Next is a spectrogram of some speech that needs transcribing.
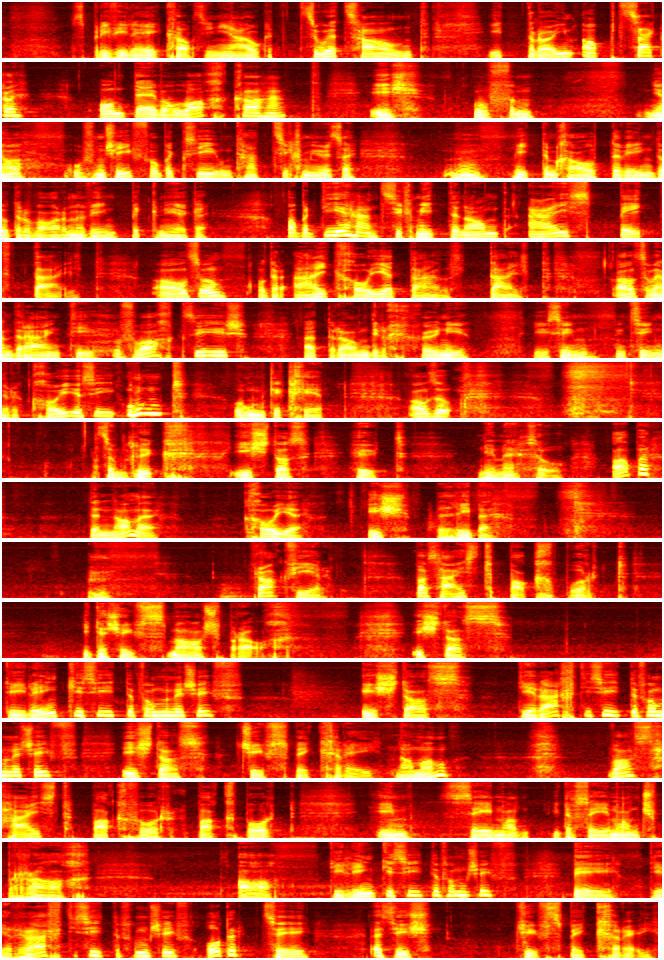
das Privileg gehabt, seine Augen zuzuhaben und in die Träume abzusegeln. Und der, der wach hat, ist auf dem, ja, auf dem Schiff oben und hat sich müssen mm, mit dem kalten Wind oder warmen Wind begnügen. Aber die haben sich miteinander ein Bett teilt. Also, oder eine Koje teilt. teilt. Also, wenn der eine auf Wach war, hat der andere können in, seinem, in seiner Koje sein und umgekehrt. Also, zum Glück ist das heute nicht mehr so. Aber der Name Koje ist geblieben. Frage 4. Was heißt Backbord in der Schiffsmannsprache? Ist das die linke Seite von einem Schiff? Ist das die rechte Seite von einem Schiff? Ist das die Schiffsbäckerei? Nochmal. Was heißt Backbord, im Seemann, in der Seemannssprache? A. Die linke Seite vom Schiff. B. Die rechte Seite vom Schiff. Oder C. Es ist die Schiffsbäckerei.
